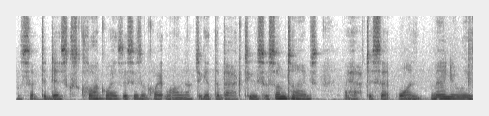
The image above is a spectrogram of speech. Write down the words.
We'll set the discs clockwise. This isn't quite long enough to get the back two, so sometimes I have to set one manually,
